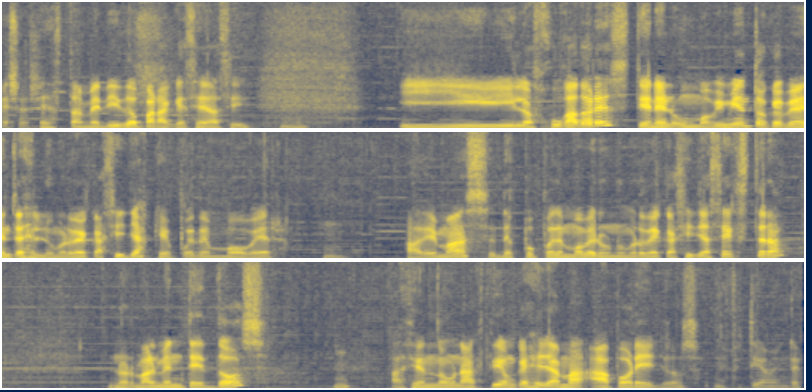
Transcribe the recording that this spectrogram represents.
eso es. está medido para que sea así. Y los jugadores tienen un movimiento que obviamente es el número de casillas que pueden mover. Mm. Además, después pueden mover un número de casillas extra, normalmente dos, Mm. haciendo una acción que se llama a por ellos. Efectivamente.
